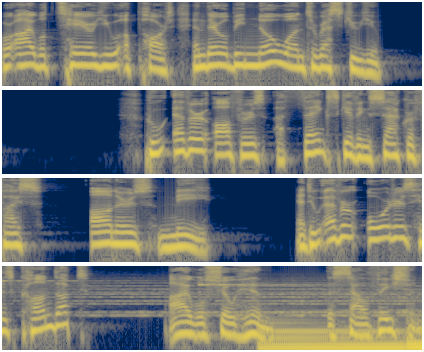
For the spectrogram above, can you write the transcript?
or I will tear you apart, and there will be no one to rescue you. Whoever offers a thanksgiving sacrifice honors me, and whoever orders his conduct I will show him the salvation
